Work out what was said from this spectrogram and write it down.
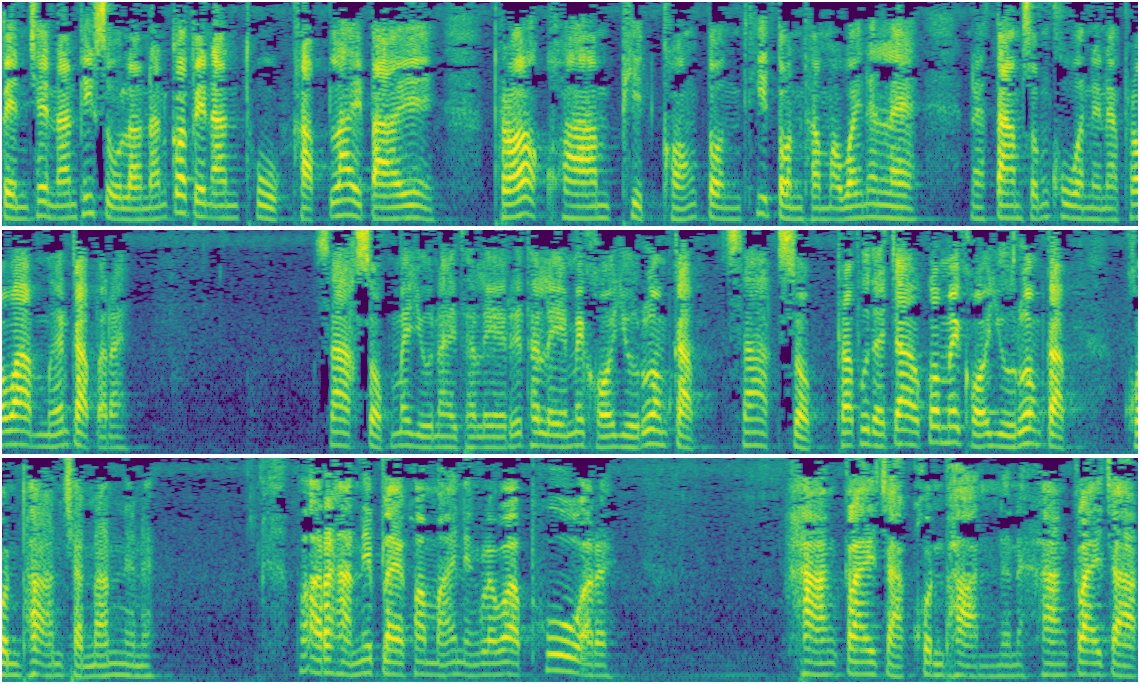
เป็นเช่นนั้นภิกษุเหล่านั้นก็เป็นอันถูกขับไล่ไป เพราะความผิดของตนที่ตนทำเอาไว้นั่นแหละนะตามสมควรเนี่ยนะเพราะว่าเหมือนกับอะไรซากศพไม่อยู่ในทะเล หรือทะเลไม่ขออยู่ร่วมกับซากศพ พระพุทธเจ้าก็ไม่ขออยู่ร่วมกับคนพาลฉันนั้นเนี่ยนะ เพราะอรหันต์นี่แปลความหมายหนึ่งแปลว่าผู้อะไร ห่างไกลจากคนพาลเนี่ยนะห่างไกลจาก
